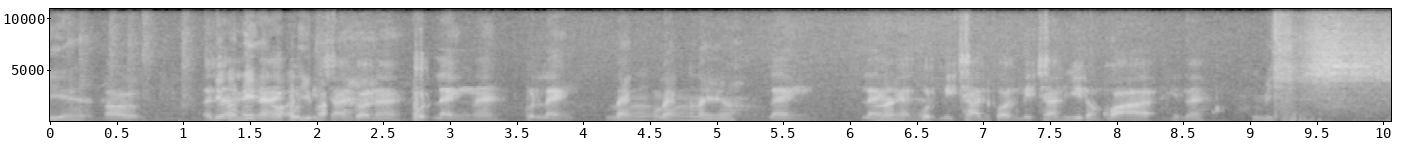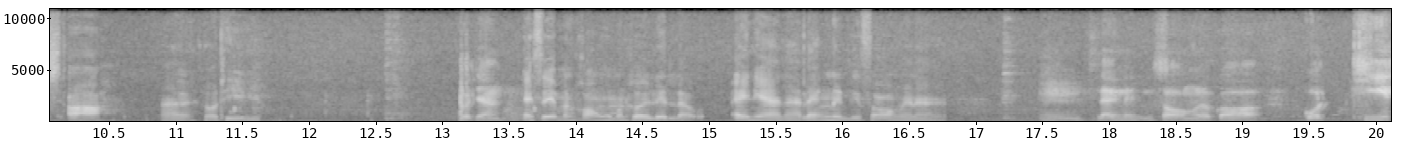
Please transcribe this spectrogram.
ดีฮะเอา เดี๋ยวก่อนให้นายเดี๋ยวก่กอนดอธิมิบายชชั่นก่อนนะ กดแรงค์นะ กดแรงค์แรงแรงไหนอะแรงค์แรงค์ไหนเนี่ยกดมิชชั่นก่อนมิชชั่นที่อยู่ทางขวาเห็นไหมมิชอ่าเออโทษทีกดยังไอเซฟมันคล่องเพราะมันเคยเล่นแล้ว ไอเนี่ยนะแรงหนึ่งหรือสองเลยนะ อืมแรงค์หนึ่งถึงสองแล้วก็กด keep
